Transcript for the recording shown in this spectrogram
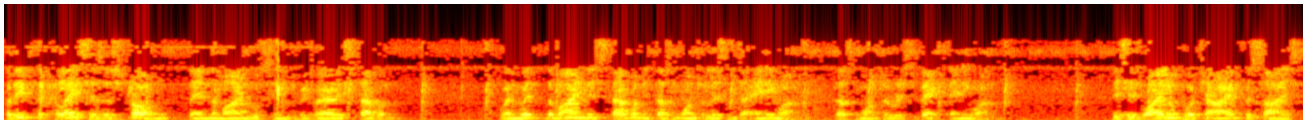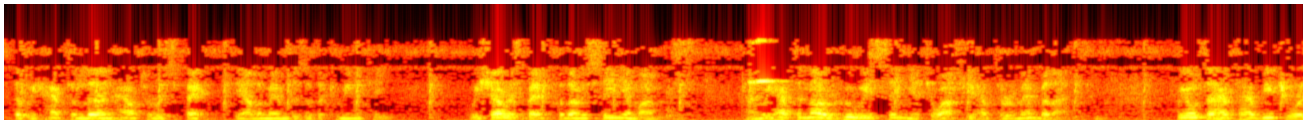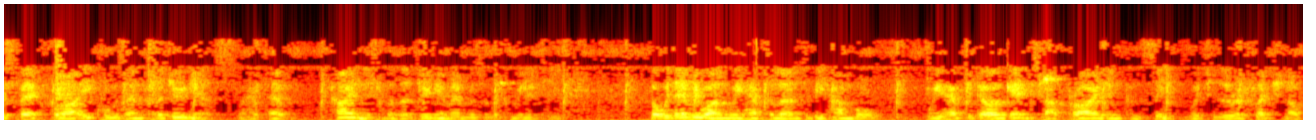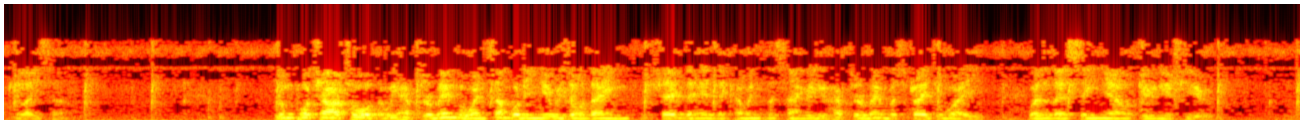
But if the kilesas are strong, then the mind will seem to be very stubborn. When the mind is stubborn, it doesn't want to listen to anyone, doesn't want to respect anyone. This is why Luang Por Chah emphasized that we have to learn how to respect the other members of the community. We show respect for those senior monks, and we have to know who is senior to us. We have to remember that. We also have to have mutual respect for our equals and for the juniors. We have to have kindness for the junior members of the community. But with everyone, we have to learn to be humble. We have to go against our pride and conceit, which is a reflection of kilesa. Luang Por Chah taught that we have to remember when somebody new is ordained, they shave their head, they come into the Sangha, you have to remember straight away whether they're senior or junior to you.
